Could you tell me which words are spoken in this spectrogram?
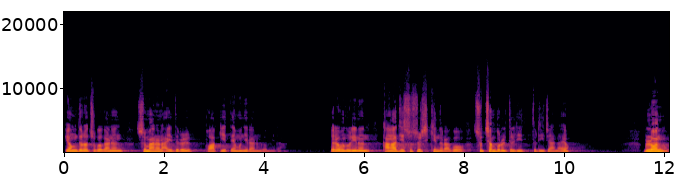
병들어 죽어가는 수많은 아이들을 보았기 때문이라는 겁니다. 여러분, 우리는 강아지 수술시키느라고 수천 불을 들리, 들이지 않아요? 물론,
